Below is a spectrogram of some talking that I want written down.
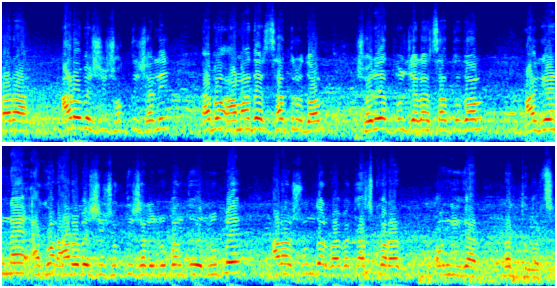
তারা আরও বেশি শক্তিশালী এবং আমাদের ছাত্র দল শরীয়তপুর জেলার ছাত্র দল আগের ন্যায় এখন আরও বেশি শক্তিশালী রূপান্তর রূপে আরও সুন্দরভাবে কাজ করার অঙ্গীকার ব্যক্ত করছে।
